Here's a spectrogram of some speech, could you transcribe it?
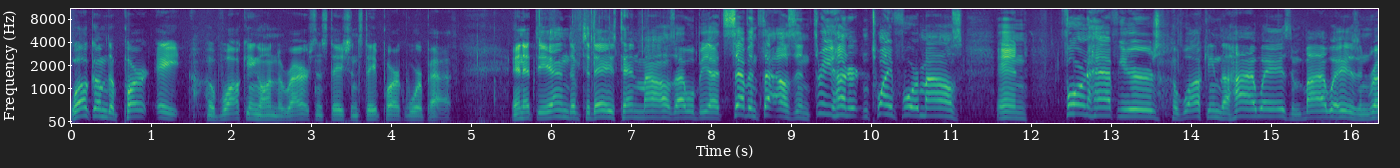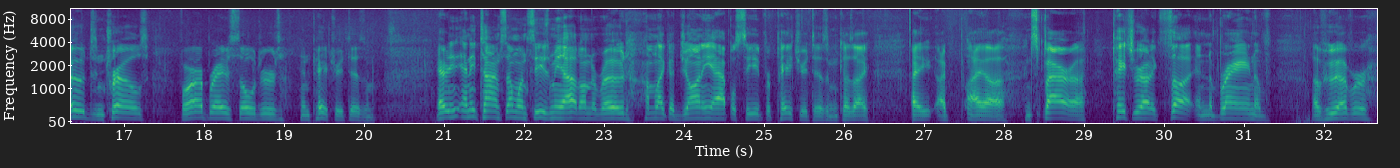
Welcome to part 8 of walking on the Ryerson Station State Park Warpath. And at the end of today's 10 miles, I will be at 7,324 miles in four and a half years of walking the highways and byways and roads and trails for our brave soldiers and patriotism. Every, anytime someone sees me out on the road, I'm like a Johnny Appleseed for patriotism because I, I, I, I uh, inspire a patriotic thought in the brain of, of whoever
